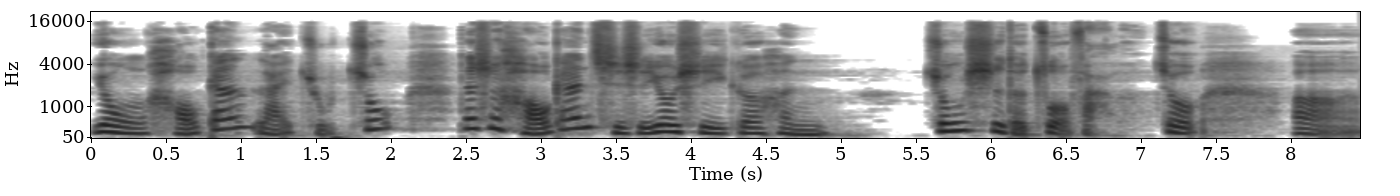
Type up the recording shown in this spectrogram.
用蚝干来煮粥，但是蚝干其实又是一个很中式的做法了，就。呃，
